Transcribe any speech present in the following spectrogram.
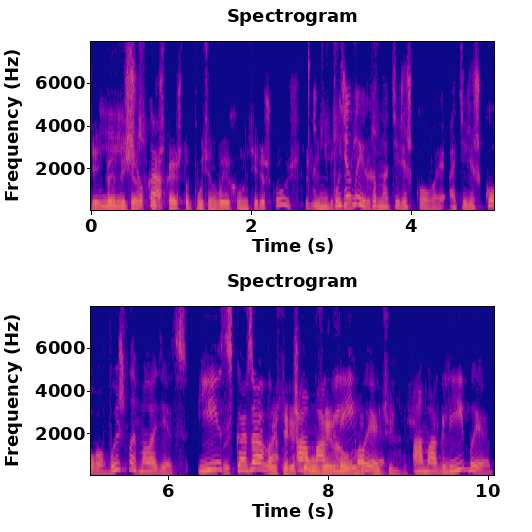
Я не понимаю, ты сейчас как. хочешь сказать, что Путин выехал на Терешковой, что ли? Не Путин выехал на Терешковой, а Терешкова вышла, молодец, и А, то есть- сказала, То есть Терешкова а могли бы, Путине. а могли бы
